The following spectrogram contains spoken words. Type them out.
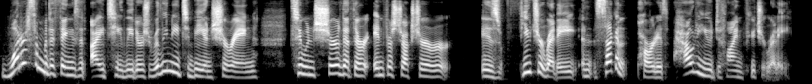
what are some of the things that IT leaders really need to be ensuring to ensure that their infrastructure is future ready? And the second part is how do you define future ready?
